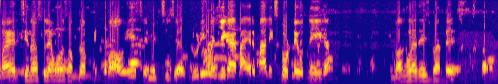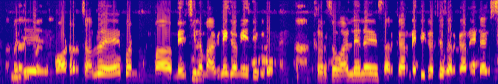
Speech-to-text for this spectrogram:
बाहेरची नसल्यामुळे समजा भाव आहे मिरचीचे. लोडिंग म्हणजे काय? बाहेर माल एक्सपोर्ट नाही होत नाही का? बांगलादेश बंद आहे. म्हणजे ऑर्डर चालू आहे पण मिरचीला मागणी कमी आहे तिकडे. खर्च वाढलेला आहे सरकारने तिकडच्या सरकारने टॅक्स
